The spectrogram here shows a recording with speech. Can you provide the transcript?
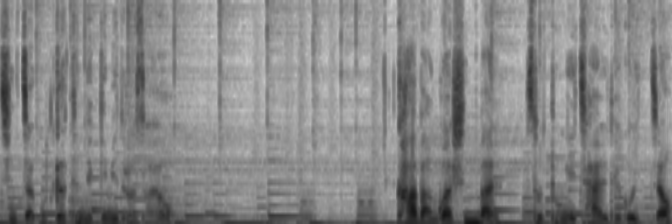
진짜 꽃 같은 느낌이 들어서요. 가방과 신발, 소통이 잘 되고 있죠.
